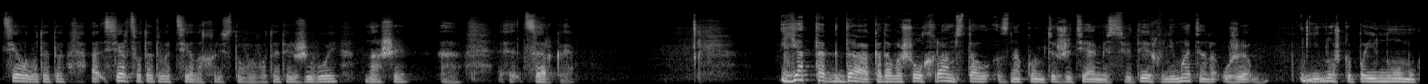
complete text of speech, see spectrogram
тело вот это, э, сердце вот этого тела Христова, вот этой живой нашей э, церкви. Я тогда, когда вошел в храм, стал знакомиться с житиями святых, внимательно уже немножко по-иному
